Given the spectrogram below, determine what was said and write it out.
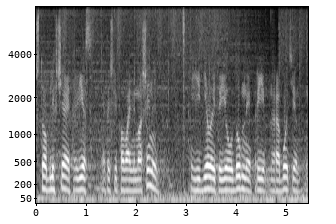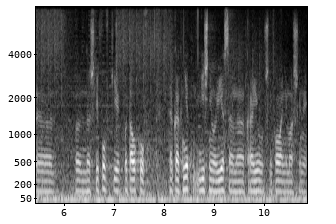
что облегчает вес этой шлифовальной машины и делает ее удобной при работе на шлифовке потолков, так как нет лишнего веса на краю шлифовальной машины.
